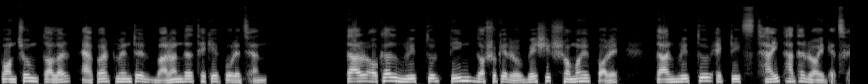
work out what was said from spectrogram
পঞ্চম তলার অ্যাপার্টমেন্টের বারান্দা থেকে পড়ে যান। তার অকাল মৃত্যুর তিন দশকেরও বেশি সময় পরে তার মৃত্যু একটি স্থায়ী ধাঁধা রয়ে গেছে।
